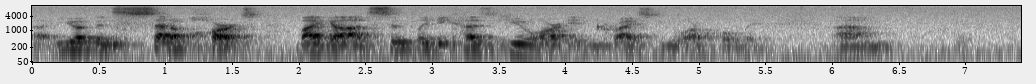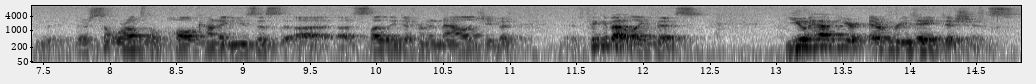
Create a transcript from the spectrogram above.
uh, you have been set apart by God simply because you are in Christ, you are holy. Um, there's somewhere else where Paul kind of uses a, a slightly different analogy, but think about it like this you have your everyday dishes.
